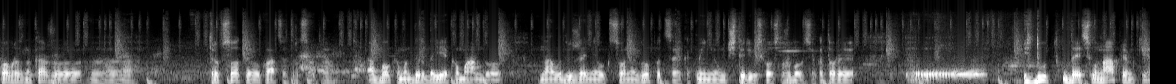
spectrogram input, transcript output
Образно кажу, е, 300 евакуація 300. Або командир дає команду на видвіження евакуаційної групи, це як мінімум 4 військовослужбовця, які е, йдуть десь у напрямки,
